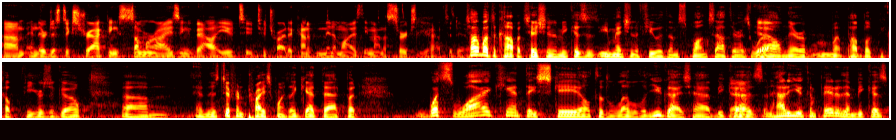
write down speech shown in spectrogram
um, and they're just extracting, summarizing value to to try to kind of minimize the amount of search that you have to do. Talk about the competition, I mean, because you mentioned a few of them, Splunk's out there as well, Yeah. and they were m- public a couple of years ago, um, and there's different price points. I get that, but what's why can't they scale to the level that you guys have? Because and how do you compare to them? Because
